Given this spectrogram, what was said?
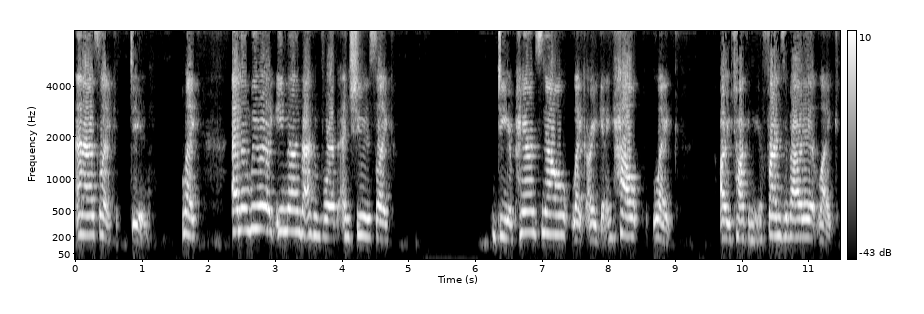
And I was like, dude, like, and then we were like emailing back and forth, and she was like, do your parents know? Like, are you getting help? Like, are you talking to your friends about it? Like,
